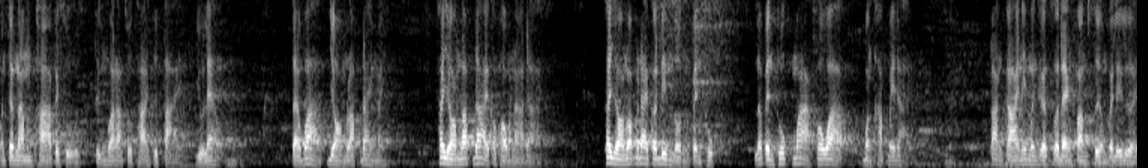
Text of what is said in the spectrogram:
มันจะนำพาไปสู่ถึงวาระสุดท้ายคือตายอยู่แล้ว แต่ว่ายอมรับได้ไหม ถ้ายอมรับได้ก็ภาวนาได้ ถ้ายอมรับไม่ได้ก็ดิ้นรนเป็นทุกข์แล้วเป็นทุกข์มากเพราะว่าบังคับไม่ได้ ร่างกายนี้มันจะแสดงความเสื่อมไปเรื่อย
